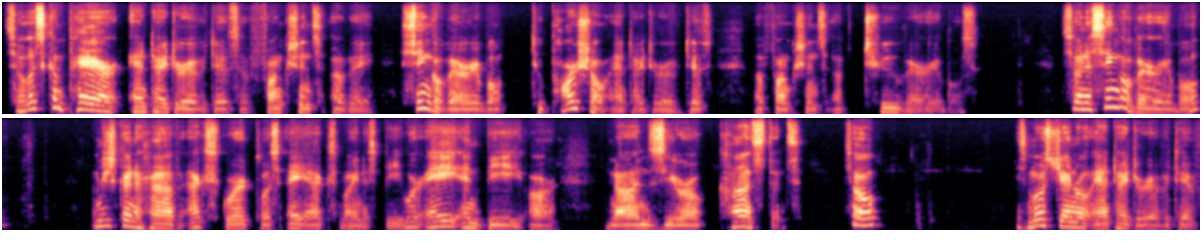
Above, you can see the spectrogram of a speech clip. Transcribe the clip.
So let's compare antiderivatives of functions of a single variable to partial antiderivatives of functions of two variables. So in a single variable, I'm just going to have x squared plus ax minus b, where a and b are non-zero constants. So its most general antiderivative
